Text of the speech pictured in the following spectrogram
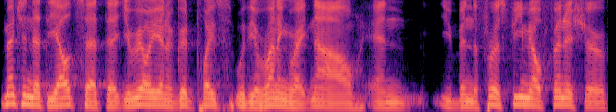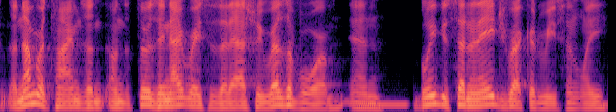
mentioned at the outset that you're really in a good place with your running right now. And you've been the first female finisher a number of times on, on the Thursday night races at Ashley Reservoir. And I believe you set an age record recently.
